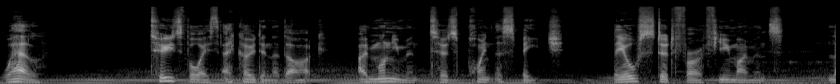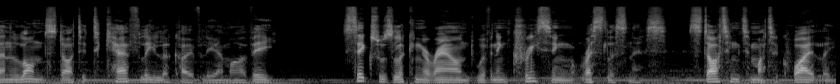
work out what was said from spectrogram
Well, Two's voice echoed in the dark, a monument to his pointless speech. They all stood for a few moments. Then Lon started to carefully look over the MRV. Six was looking around with an increasing restlessness, starting to mutter quietly.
